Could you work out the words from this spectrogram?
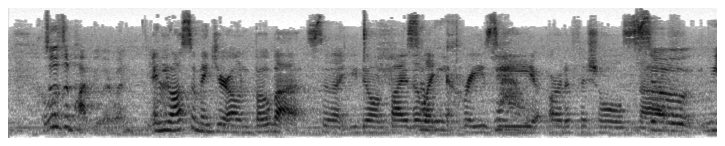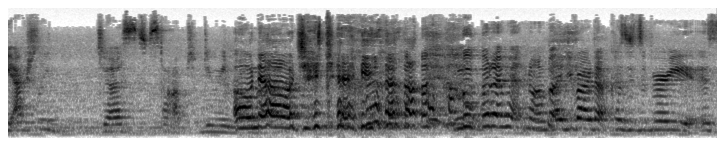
so it's a popular one. And you also make your own boba so that you don't buy the So like we- crazy yeah. artificial stuff. So we actually just stopped doing. oh boba. no, JK. but, but I'm no, I'm glad you brought it up because it's a very is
